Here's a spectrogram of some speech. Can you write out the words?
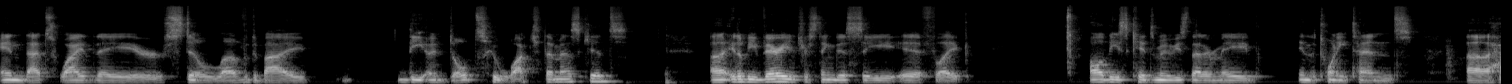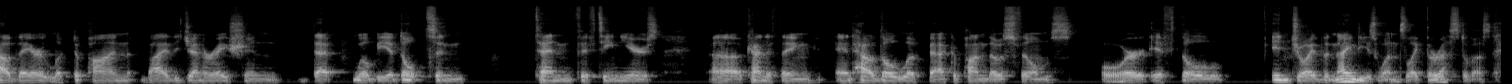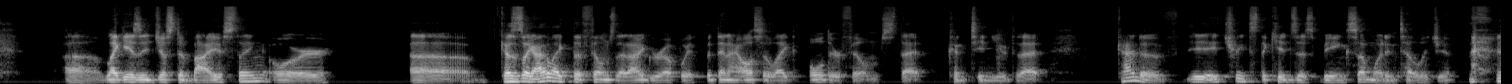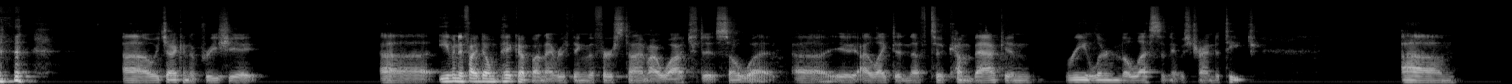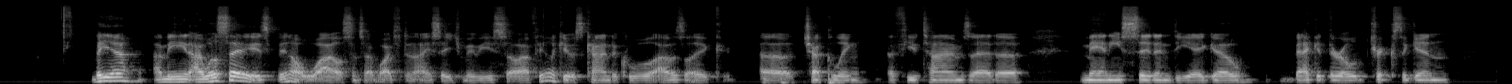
and that's why they're still loved by the adults who watch them as kids. Uh, it'll be very interesting to see if like all these kids movies that are made in the 2010s uh, how they are looked upon by the generation that will be adults in 10 15 years uh, kind of thing and how they'll look back upon those films or if they'll enjoy the 90s ones like the rest of us uh, like is it just a bias thing or because uh, it's like i like the films that i grew up with but then i also like older films that continued that kind of it, it treats the kids as being somewhat intelligent uh, which i can appreciate uh, even if I don't pick up on everything the first time I watched it, so what? Uh, I liked it enough to come back and relearn the lesson it was trying to teach. Um, but yeah, I mean, I will say it's been a while since I've watched an Ice Age movie, so I feel like it was kind of cool. I was like uh, chuckling a few times at uh, Manny, Sid, and Diego back at their old tricks again.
